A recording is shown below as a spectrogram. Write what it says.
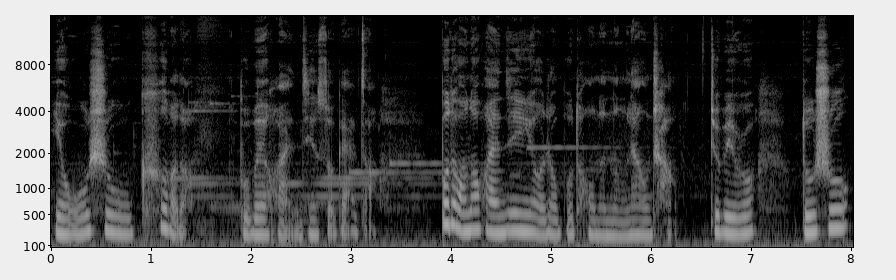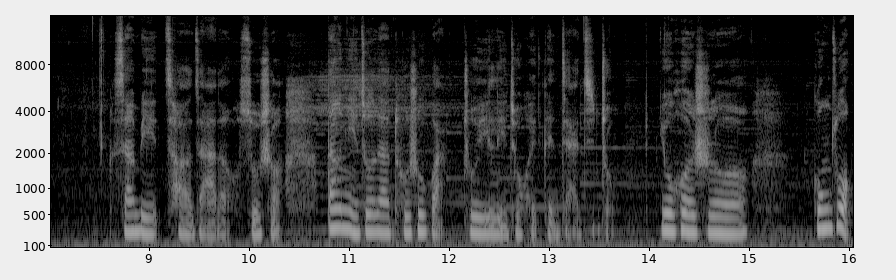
也无时无刻的不被环境所改造。不同的环境有着不同的能量场，就比如读书，相比嘈杂的宿舍，当你坐在图书馆，注意力就会更加集中；又或是工作，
